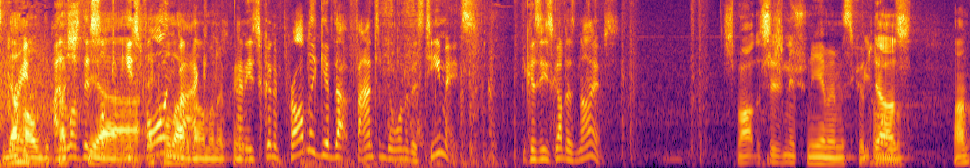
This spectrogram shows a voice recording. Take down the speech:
Silah aldı kaçtı ya. Ekolarda amına koyayım. Smart decision if Şunu yememiz he kötü oldu. does. Lan.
